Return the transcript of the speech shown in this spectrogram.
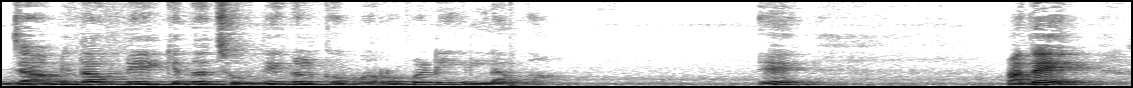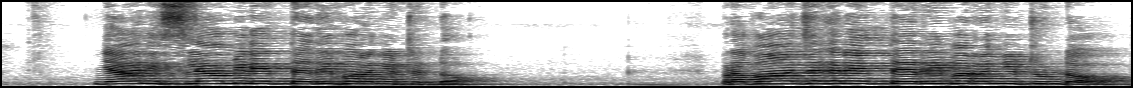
ജാമിത ഉന്നയിക്കുന്ന ചോദ്യങ്ങൾക്ക് മറുപടി ഇല്ലെന്ന ഏ? അതെ ഞാൻ ഇസ്ലാമിനെ തെറി പറഞ്ഞിട്ടുണ്ടോ? പ്രവാചകനെ തെറി പറഞ്ഞിട്ടുണ്ടോ?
